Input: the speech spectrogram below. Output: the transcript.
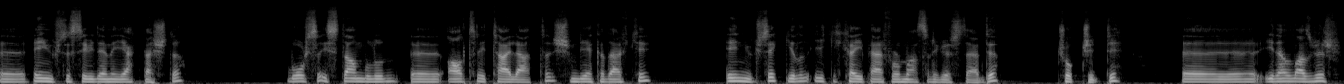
e, en yüksek seviyelerine yaklaştı. Borsa İstanbul'un e, altın ithalatı şimdiye kadarki en yüksek yılın ilk iki ayı performansını gösterdi. Çok ciddi. Ee, inanılmaz bir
